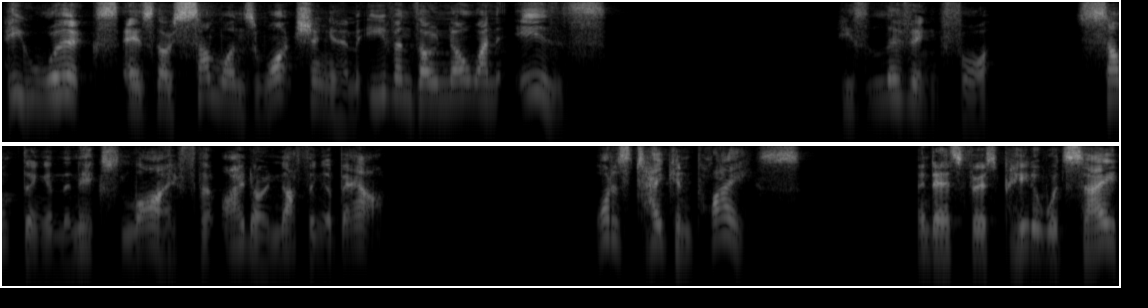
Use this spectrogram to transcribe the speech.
He works as though someone's watching him, even though no one is. He's living for something in the next life that I know nothing about. What has taken place? And as First Peter would say,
